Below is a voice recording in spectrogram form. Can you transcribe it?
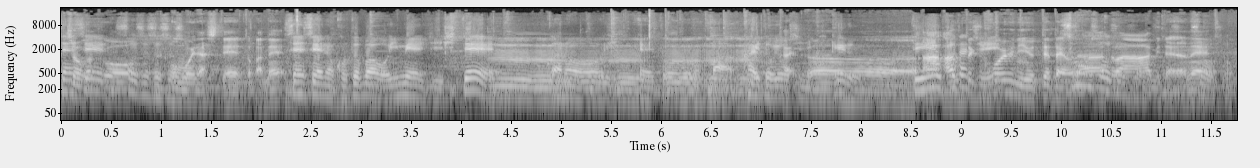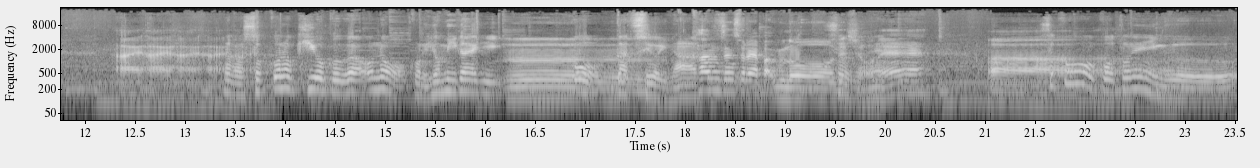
先聴生そうそうそうそう。思い出してとかね。先生の言葉をイメージしてあんのえーとまあ回答用紙にかけるっていうああの形時こういうふうに言ってたよなそうみたいなね。はいはいはいはい。だからそこの記憶がのこの蘇りうーん。が強いな完全それはやっぱ右脳でしょうねそこをこうトレーニング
